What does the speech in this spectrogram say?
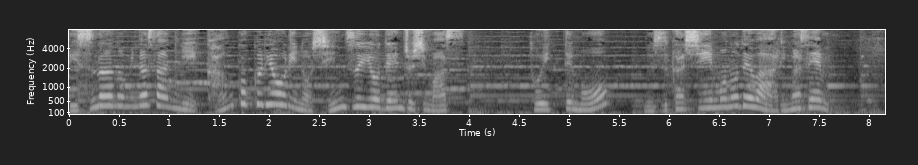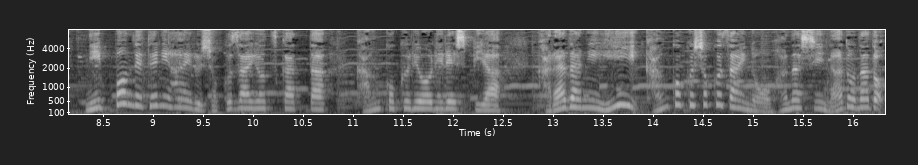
リスナーの皆さんに韓国料理の真髄を伝授します。と言っても難しいものではありません。日本で手に入る食材を使った韓国料理レシピや体にいい韓国食材のお話などなど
